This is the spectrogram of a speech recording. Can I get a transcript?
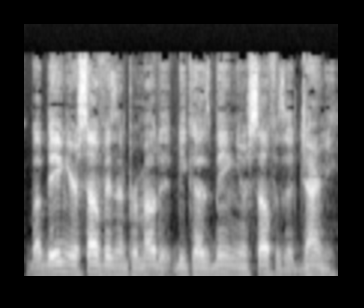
But being yourself isn't promoted because being yourself is a journey.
